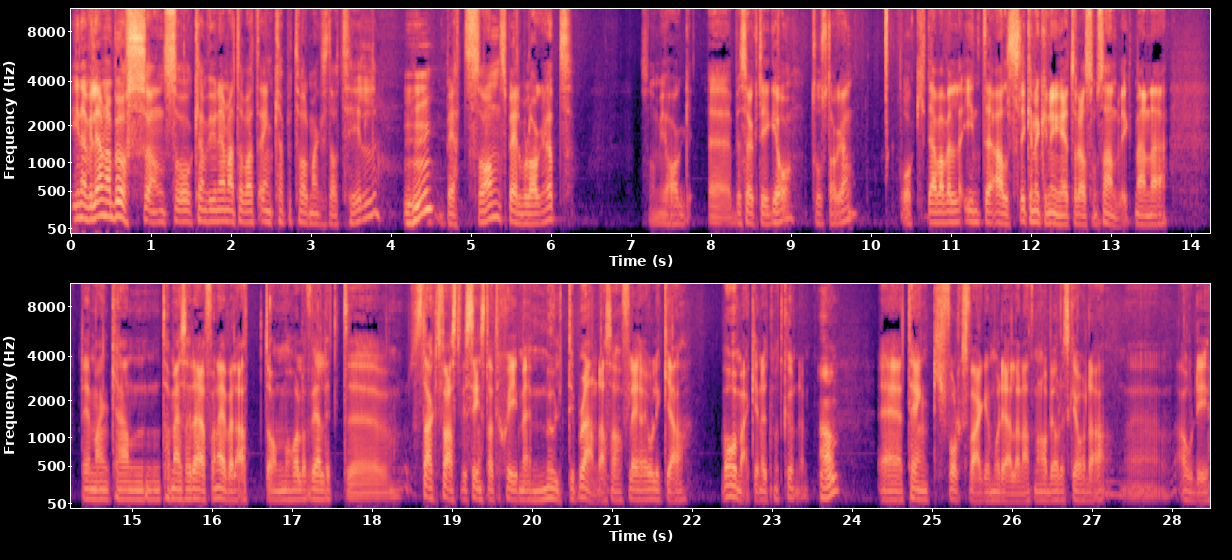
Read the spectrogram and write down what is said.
Innan vi lämnar börsen så kan vi ju nämna att det har varit en kapitalmarknadsdag till. Mhm. Betsson, spelbolaget, som jag eh, besökte igår, torsdagen. Och det var väl inte alls lika mycket nyheter då som Sandvik, men eh, det man kan ta med sig därifrån är väl att de håller väldigt eh, starkt fast vid sin strategi med multibrand, alltså ha flera olika varumärken ut mot kunden. Ja. Eh, tänk Volkswagen-modellen, att man har både Skoda, eh, Audi,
